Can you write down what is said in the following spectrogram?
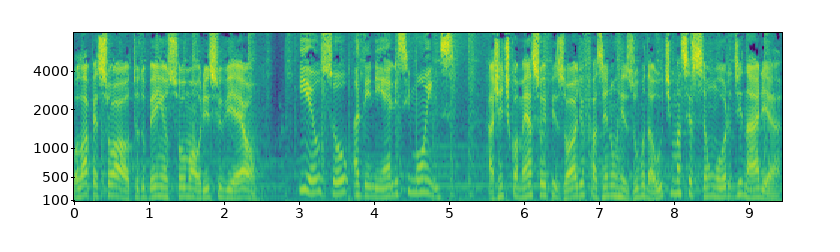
Olá pessoal, tudo bem? Eu sou Maurício Viel. E eu sou a Daniele Simões. A gente começa o episódio fazendo um resumo da última sessão ordinária.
